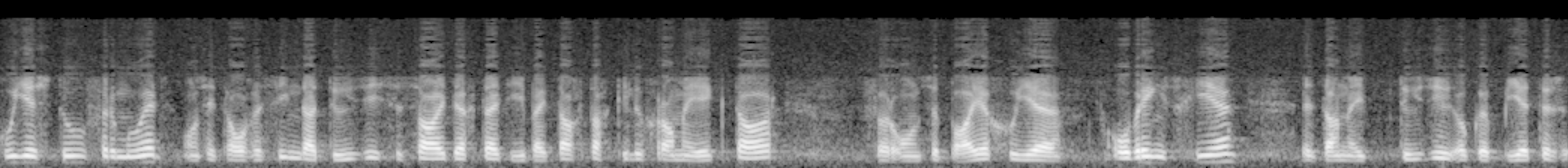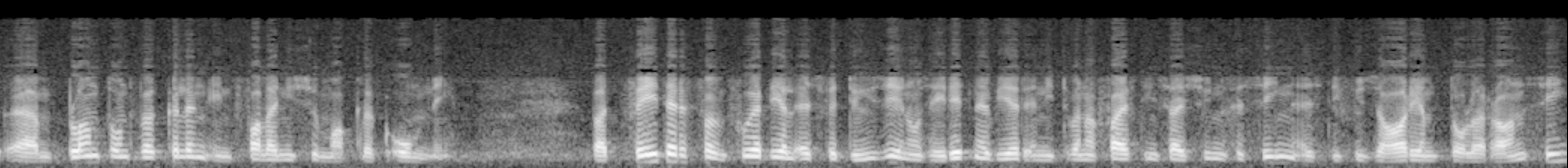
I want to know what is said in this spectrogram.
goeie stoel vermoed. Ons het al gesien dat Dozy se saaidigtheid hier by 80 kg per hektaar vir ons 'n baie goeie opbrengs gee. Is dan uit Dozy ook 'n beter um, plantontwikkeling en val hy nie so maklik om nie. Wat verder van voordeel is vir Dozy en ons het dit nou weer in die 2015 seisoen gesien, is die fusarium toleransie.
